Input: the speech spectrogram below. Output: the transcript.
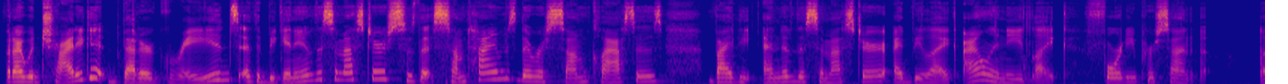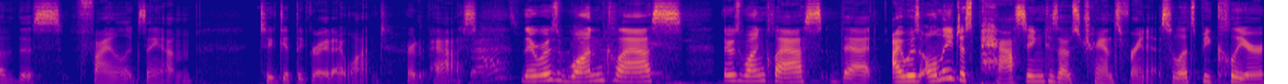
but I would try to get better grades at the beginning of the semester so that sometimes there were some classes by the end of the semester, I'd be like, I only need like 40% of this final exam to get the grade I want or to pass. That's there was really one nice. class there was one class that I was only just passing because I was transferring it. So let's be clear.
